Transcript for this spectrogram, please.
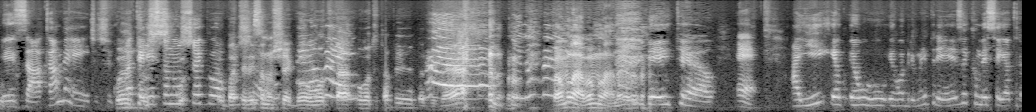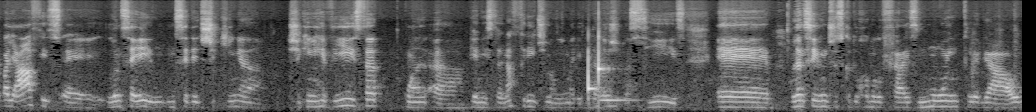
Exatamente. Tipo, o Quantos- baterista não o- chegou. o baterista não chegou, o outro, tá, o outro tá bêbado. né? Vamos lá, vamos lá, né? Então, é. Aí eu, eu, eu abri uma empresa e comecei a trabalhar, fiz, é, lancei um CD de Chiquinha, Chiquinha em revista, com a, a pianista Ana Friedman e o marido dela, Gil Assis. É, lancei um disco do Rômulo Fraz muito legal.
